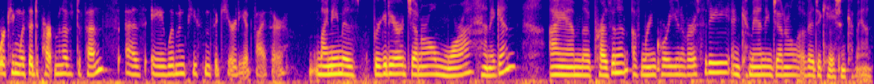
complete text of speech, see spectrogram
working with the Department of Defense as a Women, Peace and Security Advisor. My name is Brigadier General Maura Hennigan. I am the President of Marine Corps University and Commanding General of Education Command.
